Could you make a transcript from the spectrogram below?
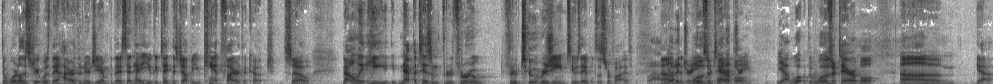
The word on the street was they hired the new GM, but they said, "Hey, you could take this job, but you can't fire the coach." So, not only he nepotism through through through two regimes, he was able to survive. Wow. What a dream. Wolves are terrible. dream. Yeah. Wo- the Wolves are terrible. Um, yeah,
